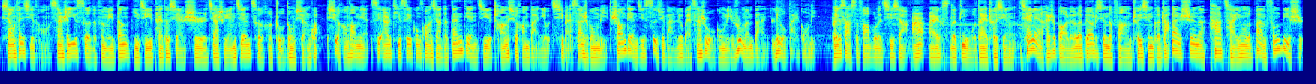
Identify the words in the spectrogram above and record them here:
香氛系统、三十一色的氛围灯以及抬头显示、驾驶员监测和主动悬挂。续航方面，CLTC 工况下的单电机长续航版有七百三十公里，双电机四驱版六百三十五公里，入门版六百公里。雷克萨斯发布了旗下 RX 的第五代车型，前脸还是保留了标志性的纺锤形格栅，但是呢，它采用了半封闭式，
